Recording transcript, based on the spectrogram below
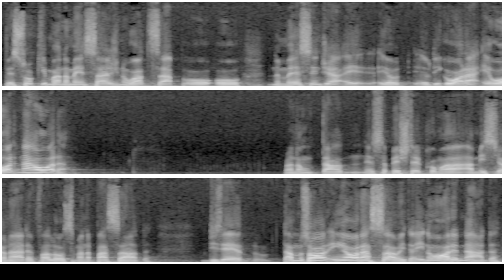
Pessoa que manda mensagem no WhatsApp ou, ou no Messenger, eu, eu digo orar, eu oro na hora. Para não estar tá nessa besteira como a, a, missionária falou semana passada. Dizer, estamos em oração, e não ora nada.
